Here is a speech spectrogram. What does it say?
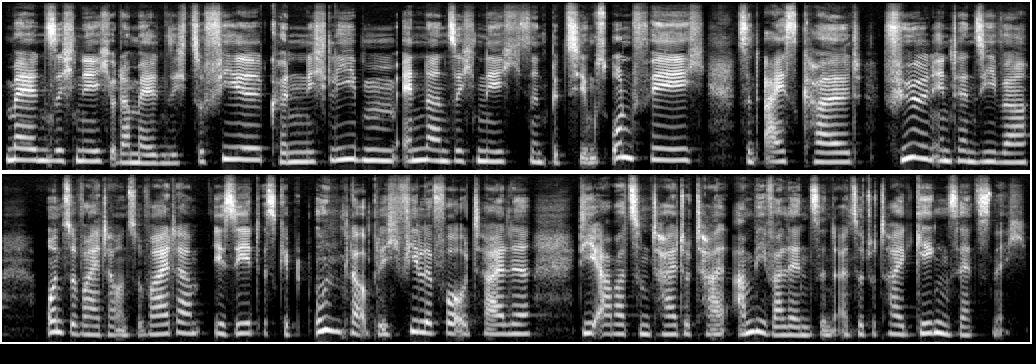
melden sich nicht oder melden sich zu viel, können nicht lieben, ändern sich nicht, sind beziehungsunfähig, sind eiskalt, fühlen intensiver und so weiter und so weiter. Ihr seht, es gibt unglaublich viele Vorurteile, die aber zum Teil total ambivalent sind, also total gegensätzlich.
